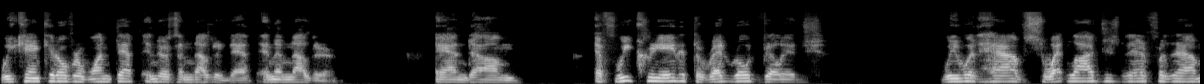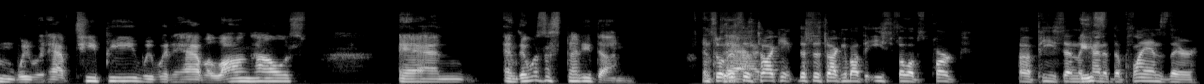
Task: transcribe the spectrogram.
We can't get over one death, and there's another death, and another. And um, if we created the Red Road Village, we would have sweat lodges there for them. We would have teepee. We would have a longhouse, and and there was a study done. And so this is talking. This is talking about the East Phillips Park uh, piece and the East, kind of the plans there.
